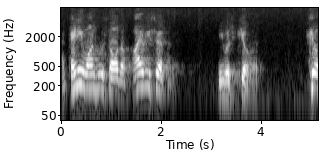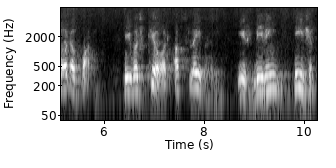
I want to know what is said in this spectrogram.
And anyone who saw the fiery serpent, he was cured. Cured of what? He was cured of slavery. He's leaving Egypt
